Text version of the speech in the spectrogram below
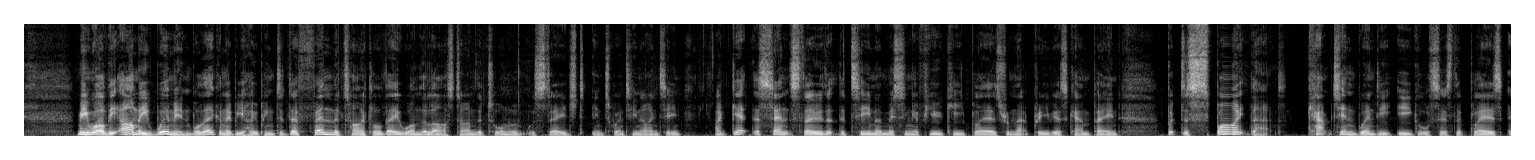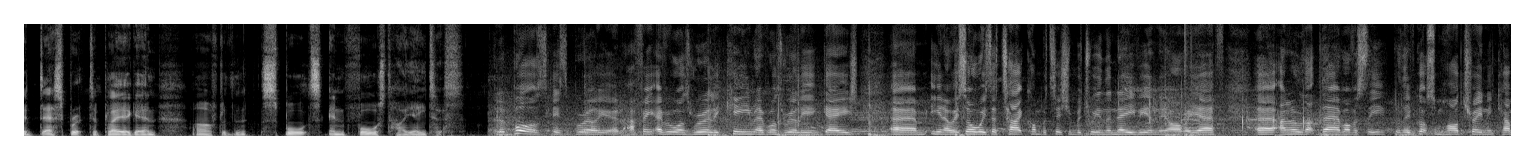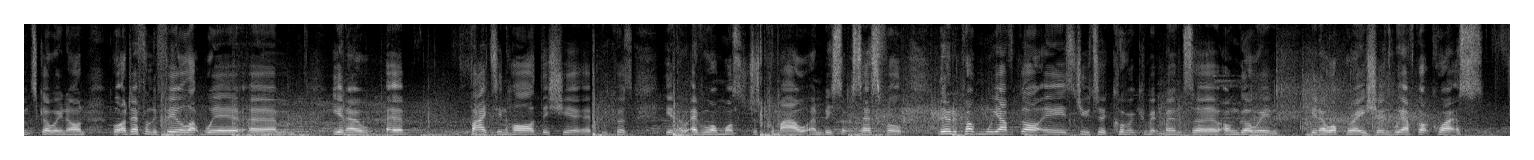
Meanwhile, the Army women, well, they're going to be hoping to defend the title they won the last time the tournament was staged in 2019. I get the sense, though, that the team are missing a few key players from that previous campaign. But despite that, Captain Wendy Eagle says the players are desperate to play again after the sport's enforced hiatus. The buzz is brilliant. I think everyone's really keen, everyone's really engaged. Um, you know, it's always a tight competition between the Navy and the RAF. Uh, I know that they're obviously, they've got some hard training camps going on, but I definitely feel that we're, um, you know, uh, fighting hard this year because you know everyone wants to just come out and be successful. The only problem we have got is due to current commitments, uh, ongoing, you know, operations. We have got quite a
